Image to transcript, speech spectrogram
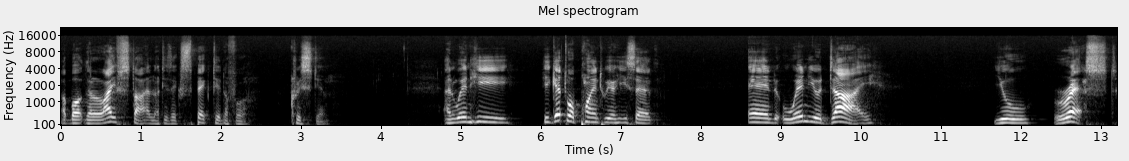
about the lifestyle that is expected of a Christian. And when he, he get to a point where he said, and when you die, you rest.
